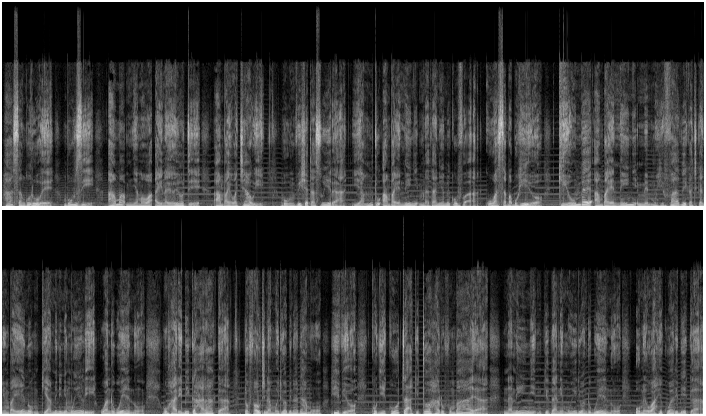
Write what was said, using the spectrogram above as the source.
hasa nguruwe, mbuzi ama mnyama wa aina yoyote ambaye wachawi humvisha taswira ya mtu ambaye ninyi mnadhani amekufa. Kwa sababu hiyo kiumbe ambaye ninyi mmemhifadhi katika nyumba yenu mkiamini ni mwili wa ndugu yenu huharibika haraka, tofauti na mwili wa binadamu, hivyo kujikuta akitoa harufu mbaya, na ninyi mkidhani mwili wa ndugu yenu umewahi kuharibika.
